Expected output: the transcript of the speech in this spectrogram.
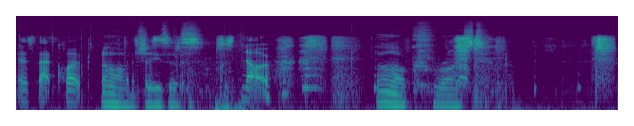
Is that quote? oh, just- Jesus. Just no. Oh, Christ.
